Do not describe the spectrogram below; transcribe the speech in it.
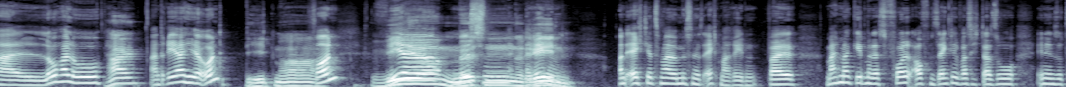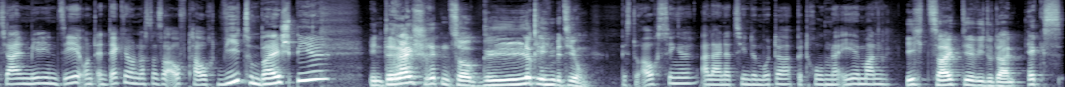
Hallo, hallo. Hi. Andrea hier und Dietmar. von Wir, Wir müssen reden. Und echt jetzt mal, wir müssen jetzt echt mal reden, weil manchmal geht mir das voll auf den Senkel, was ich da so in den sozialen Medien sehe und entdecke und was da so auftaucht. Wie zum Beispiel, In drei Schritten zur glücklichen Beziehung. bist du auch Single, alleinerziehende Mutter, betrogener Ehemann Ich zeig dir, wie du deinen Ex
